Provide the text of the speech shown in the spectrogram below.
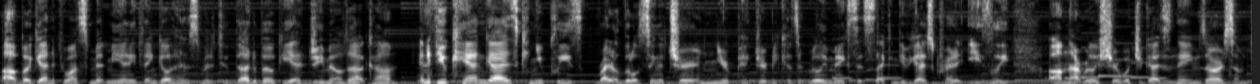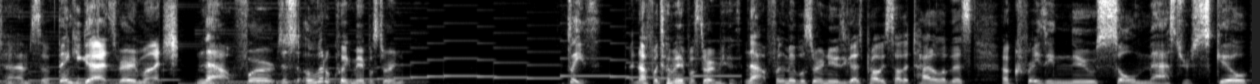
Uh, but again if you want to submit me anything go ahead and submit it to thedaboki at gmail.com and if you can guys can you please write a little signature in your picture because it really makes it so I can give you guys credit easily. I'm not really sure what you guys' names are sometimes, so thank you guys very much. Now, for just a little quick Maple Story... Please, Enough with the Maple Story music. Now, for the Maple Story news, you guys probably saw the title of this, a crazy new Soul Master skill.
